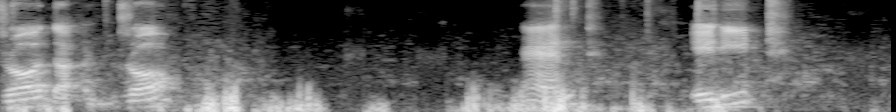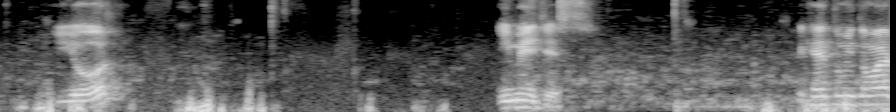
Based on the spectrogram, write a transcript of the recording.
draw draw and edit your images. এখানে তুমি তোমার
